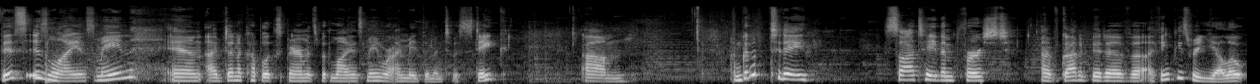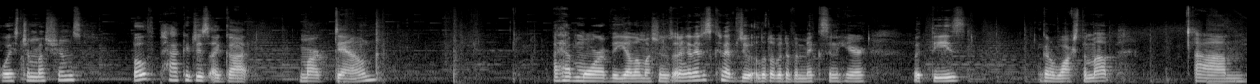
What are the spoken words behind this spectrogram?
This is lion's mane, and I've done a couple experiments with lion's mane where I made them into a steak. Um, I'm gonna today saute them first. I've got a bit of, uh, I think these were yellow oyster mushrooms. Both packages I got marked down I have more of the yellow mushrooms. and I'm to just kind of do a little bit of a mix in here with these. I'm to wash them up, um,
